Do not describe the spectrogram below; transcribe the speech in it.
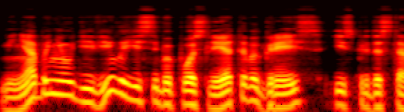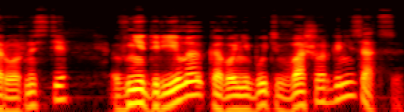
Меня бы не удивило, если бы после этого Грейс из предосторожности внедрила кого-нибудь в вашу организацию.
